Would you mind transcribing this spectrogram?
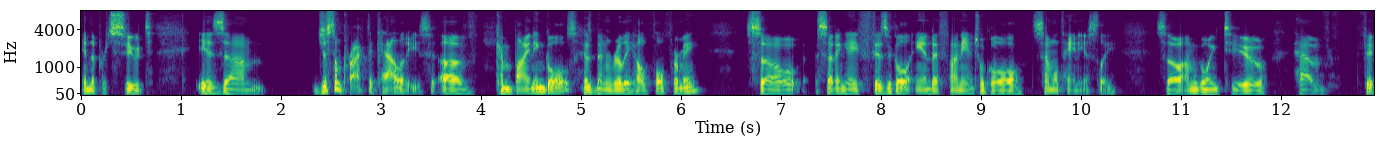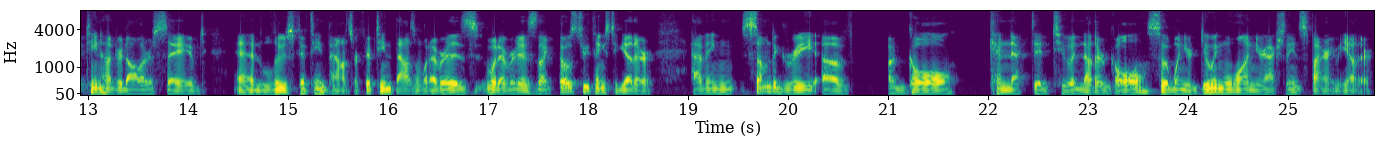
in the pursuit. Is um, just some practicalities of combining goals has been really helpful for me. So setting a physical and a financial goal simultaneously. So I'm going to have $1500 saved and lose 15 pounds or 15,000 whatever it is whatever it is like those two things together having some degree of a goal connected to another goal. So when you're doing one, you're actually inspiring the other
